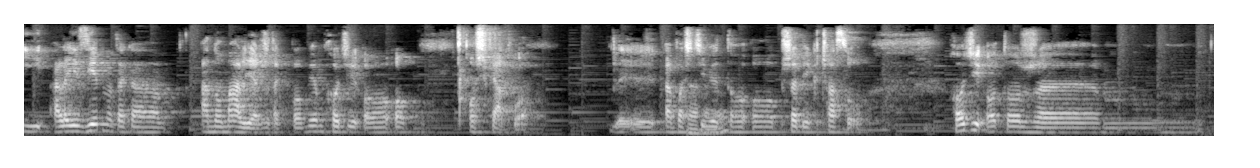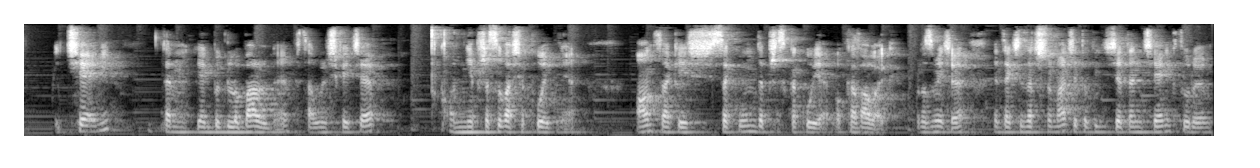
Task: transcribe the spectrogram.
I, ale jest jedna taka anomalia, że tak powiem. Chodzi o, o, o światło, e, a właściwie Aha. to o przebieg czasu. Chodzi o to, że mm, cień, ten jakby globalny w całym świecie, on nie przesuwa się płynnie on co jakieś sekundę przeskakuje o kawałek. Rozumiecie? Więc jak się zatrzymacie, to widzicie ten cień, który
